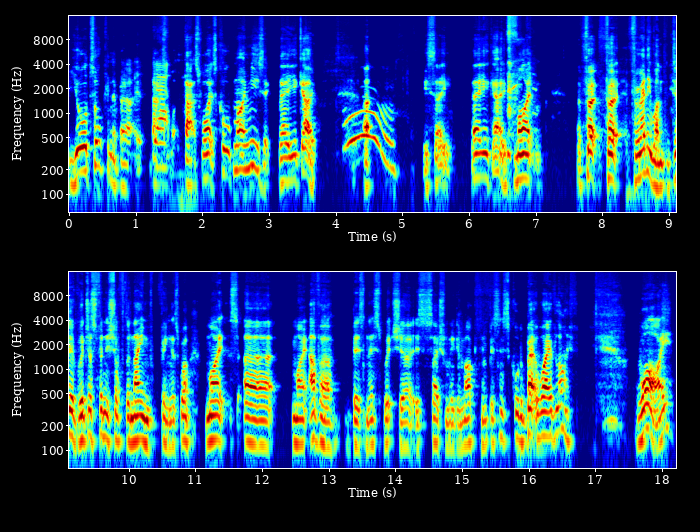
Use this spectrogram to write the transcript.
you're talking about it. That's Yeah. that's why it's called my music. There you go. Uh, You see, there you go. My for for for anyone, we'll just finish off the name thing as well. My uh my other business, which uh, is a social media marketing business, called a Better Way of Life. Why?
